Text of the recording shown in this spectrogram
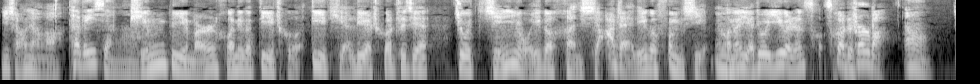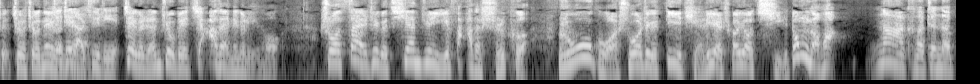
你想想啊，太危险了。屏蔽门和那个地车、地铁列车之间就仅有一个很狭窄的一个缝隙，可能也就一个人侧侧着身儿吧，嗯，就就就那个就这点距离这个人就被夹在那个里头。说在这个千钧一发的时刻，如果说这个地铁列车要启动的话，那可真的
